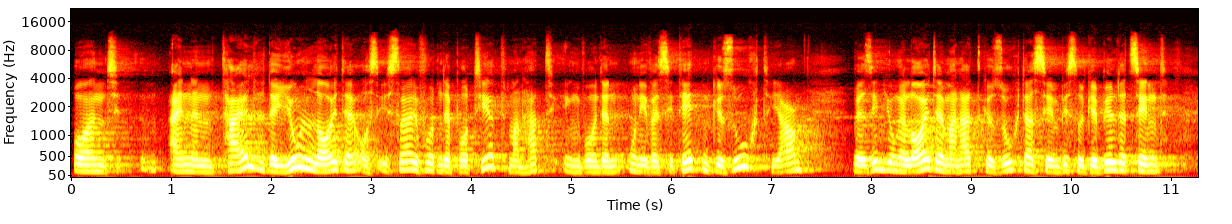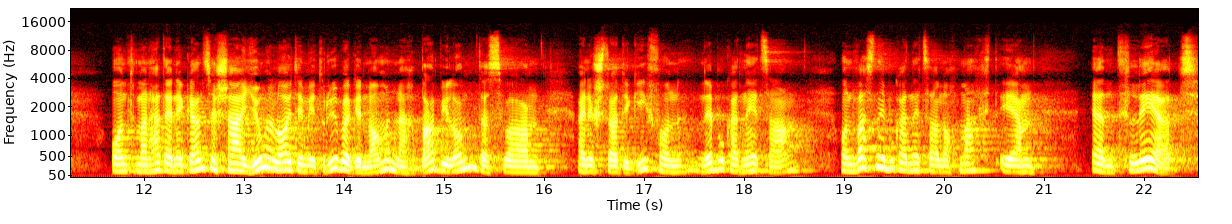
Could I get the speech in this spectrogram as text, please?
und einen Teil der jungen Leute aus Israel wurden deportiert. Man hat irgendwo in den Universitäten gesucht, ja, wir sind junge Leute, man hat gesucht, dass sie ein bisschen gebildet sind. Und man hat eine ganze Schar junger Leute mit rübergenommen nach Babylon. Das war eine Strategie von Nebukadnezar. Und was Nebukadnezar noch macht, er entleert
